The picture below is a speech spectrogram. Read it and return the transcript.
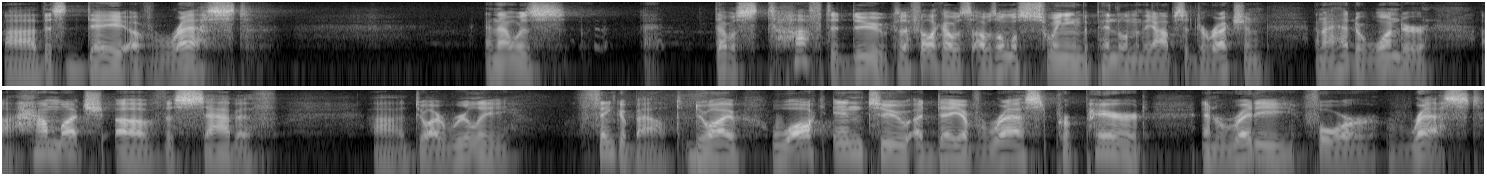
uh, this day of rest. And that was that was tough to do because I felt like I was, I was almost swinging the pendulum in the opposite direction. And I had to wonder uh, how much of the Sabbath uh, do I really think about? Do I walk into a day of rest prepared and ready for rest?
